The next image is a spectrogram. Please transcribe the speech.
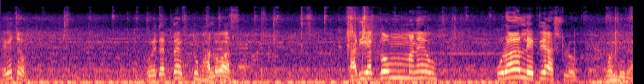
দেখেছ? ওয়েদারটা একটু ভালো আছে। গাড়ি একদম মানে পুরা লেটে আসলো বন্ধুরা।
